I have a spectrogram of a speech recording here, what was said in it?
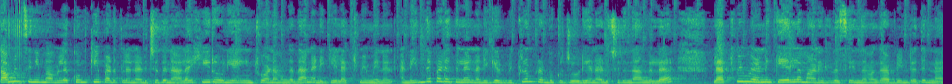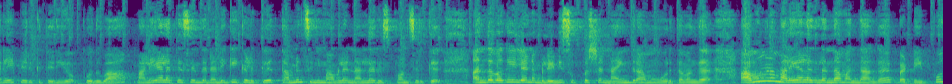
தமிழ் சினிமாவில் கும்கி படத்தில் நடிச்சதுனால ஹீரோனியா இன்ட்ரோனவங்க தான் நடிகை லட்சுமி மேனன். அண்ட் இந்த படத்தில் நடிகர் விக்ரம் பிரபுக்கு ஜோடியாக நடிச்சிருந்தாங்கல்ல லட்சுமி மேனன் கேரள மாநிலத்தை சேர்ந்தவங்க அப்படின்றது நிறைய பேருக்கு தெரியும். பொதுவாக மலையாளத்தை சேர்ந்த நடிகைகளுக்கு தமிழ் சினிமாவில் நல்ல ரெஸ்பான்ஸ் இருக்கு. அந்த வகையில் நம்ம லேடி சூப்பர் ஸ்டார் நயன்திராவும் ஒருத்தவங்க. அவங்களும் மலையாளத்துல தான் வந்தாங்க. பட் இப்போ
